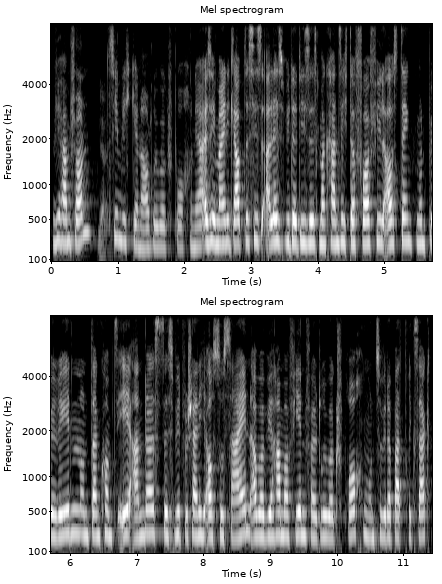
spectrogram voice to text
Wir haben schon ziemlich genau drüber gesprochen, ja. Also ich meine, ich glaube, das ist alles wieder dieses, man kann sich davor viel ausdenken und bereden und dann kommt's eh anders. Das wird wahrscheinlich auch so sein, aber wir haben auf jeden Fall drüber gesprochen und so wie der Patrick sagt,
